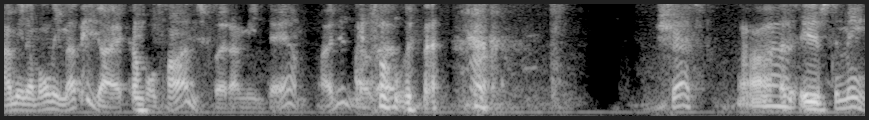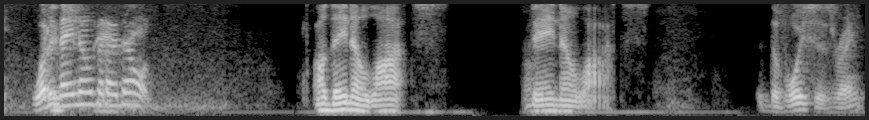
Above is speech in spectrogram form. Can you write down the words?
I mean, I've only met the guy a couple times, but I mean, damn, I didn't know that. Shit, Uh, that's it's to me. What do they know that I don't? oh, they know lots. They know lots. The voices, right?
